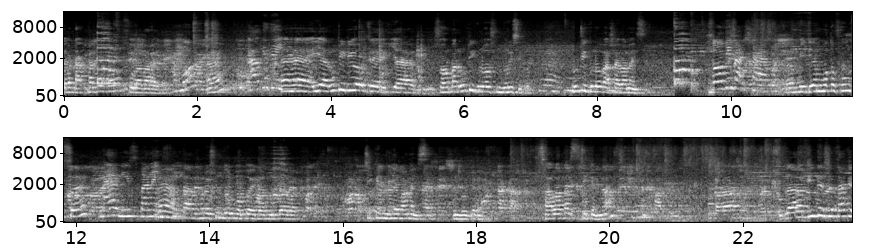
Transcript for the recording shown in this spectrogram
এবার দিয়ে চুলা হ্যাঁ? হ্যাঁ হ্যাঁ ইয়া যে ইয়া শর্মার রুটিগুলো সুন্দর হয়েছিল রুটিগুলো বাসায় বানাইছে। মিডিয়াম মতো ফুলছে। হ্যাঁ তারপরে সুন্দর মতো এটার মধ্যে আবার চিকেন দিয়ে বানাইছে সুন্দর করে। সালাদ আর চিকেন না? যারা বিদেশে থাকে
